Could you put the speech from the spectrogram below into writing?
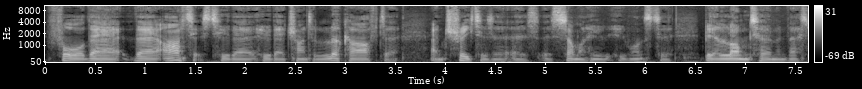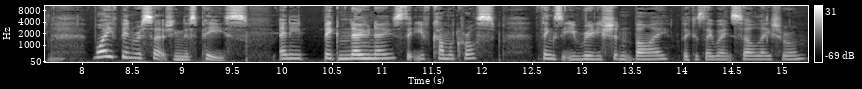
for their their artist who they're who they're trying to look after and treat as a, as, as someone who, who wants to be a long term investment. While you've been researching this piece, any big no nos that you've come across, things that you really shouldn't buy because they won't sell later on.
